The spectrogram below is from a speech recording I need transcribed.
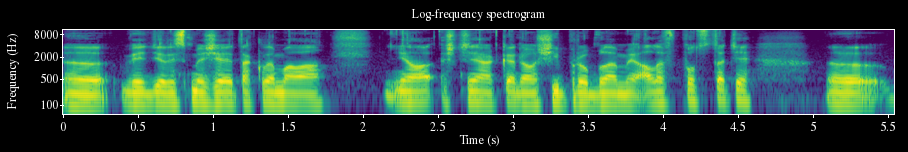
eh, věděli jsme, že je takhle malá. Měla ještě nějaké další problémy, ale v podstatě eh,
